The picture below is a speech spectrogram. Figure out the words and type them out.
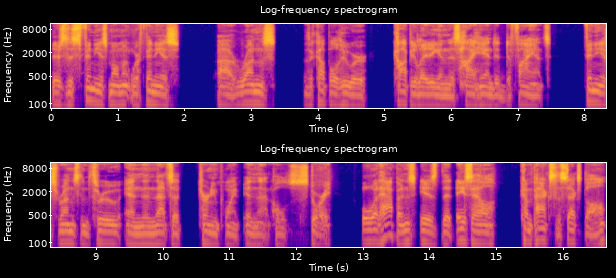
there's this Phineas moment where Phineas uh, runs the couple who are copulating in this high-handed defiance Phineas runs them through and then that's a turning point in that whole story well, what happens is that Asahel compacts the sex doll,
